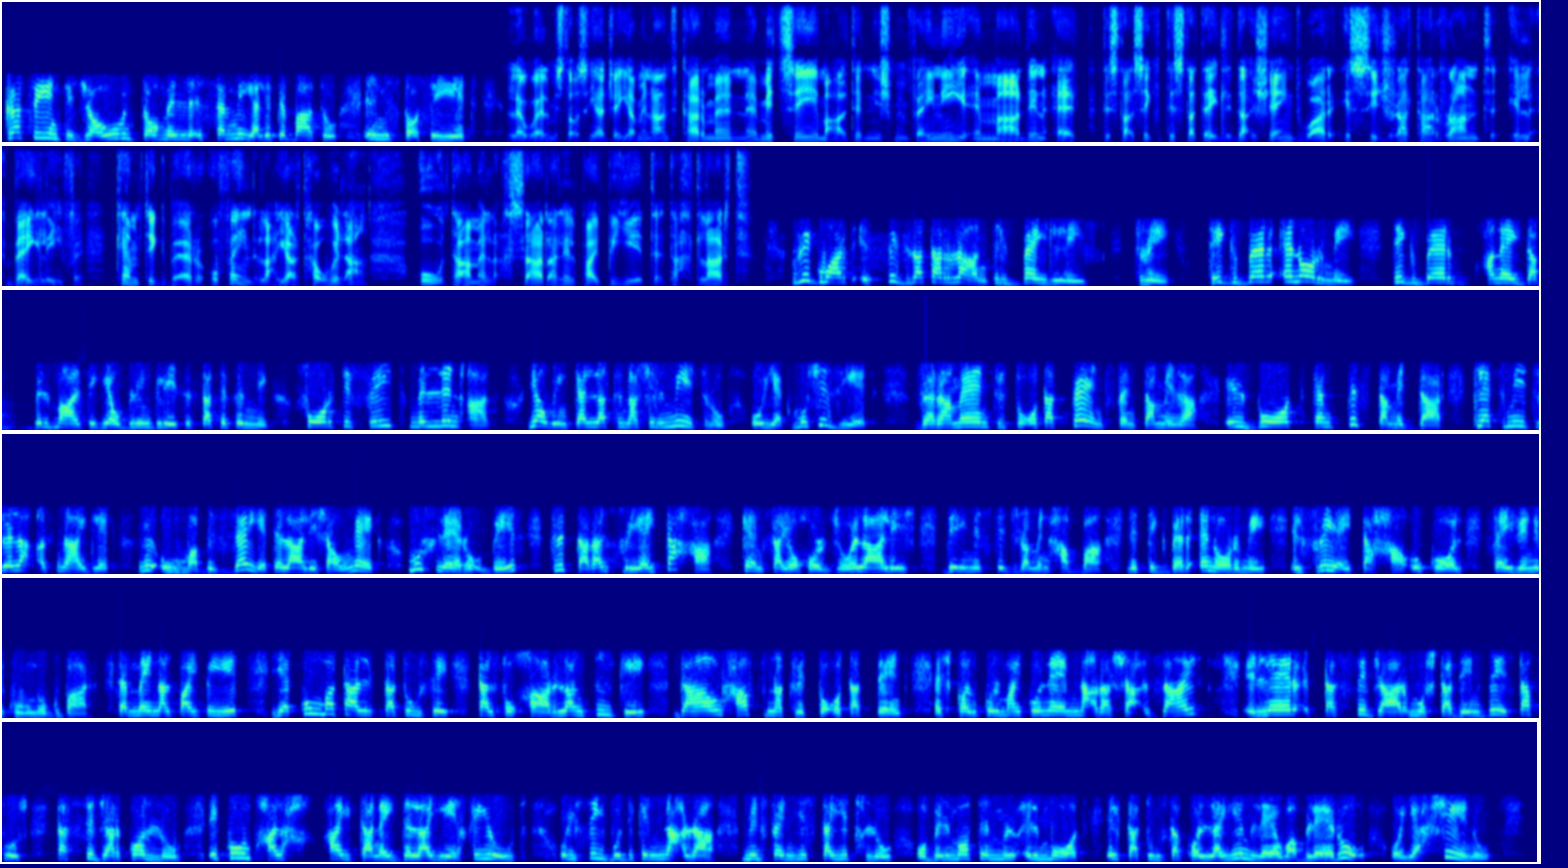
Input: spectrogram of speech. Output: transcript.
Grazzi inti Joe u intom is-semmiegħa li tibagħtu l-mistoqsijiet. L-ewwel mistoqsija ġejja mingħand Carmen Mizzi, ma qaltilniex minn fejn hi, imma din qed. tistaqsik tista' tgħidli daqsxejn dwar is-siġra tar-rand, il-bay leaf, kemm tikber u fejn l-aħjar tħawwilha u tagħmel ħsara lill-pajpijiet taħt l-art? Rigward is-siġra tar-rand, il-bay leaf tree, tikber enormi, tikber ħa ngħidha bil-Malti jew bl-Ingliż issa tifhimni, 40 feet mill-inqas jew inkella tnax-il metru u jekk mhux iżjed Verament trid toqgħod attent fejn tagħmilha il-bogħod kemm tista' mid-dar. Tliet mitri laqqas ngħidlek li huma biżżejjed il għaliex hawnhekk mhux l-għeruq biss trid tara l-friegħi tagħha kemm sa joħorġu il għaliex din is-siġra minħabba li tikber enormi il-friegħi tagħha wkoll sejrin ikunu kbar. Semmejna l-pajpijiet jekk huma tal-tatusi tal-fuħħar l-antiki Dawn ħafna trid toqgħod attent għax kull ma jkun hemm naqra xaqq żgħir, l-għerq tas-siġar mhux ta' din biss, tafux tas-siġar kollu, ikun bħal ħajta ngħidilha jien ħjut u jsibu dik in-naqra minn fejn jista' jidħlu u bil-mod il-mod il-katusa kollha jimlewha bl-għeruq u jeħxinu.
